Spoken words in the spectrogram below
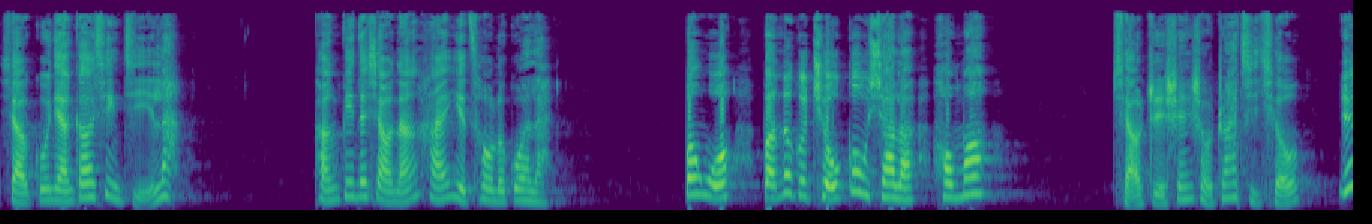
小姑娘高兴极了。旁边的小男孩也凑了过来，帮我把那个球够下来好吗？乔治伸手抓起球，扔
